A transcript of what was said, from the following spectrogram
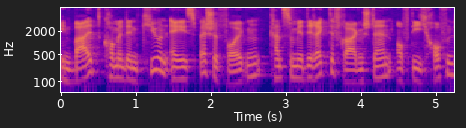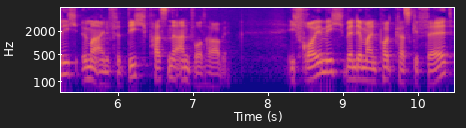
In bald kommenden QA-Special-Folgen kannst du mir direkte Fragen stellen, auf die ich hoffentlich immer eine für dich passende Antwort habe. Ich freue mich, wenn dir mein Podcast gefällt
